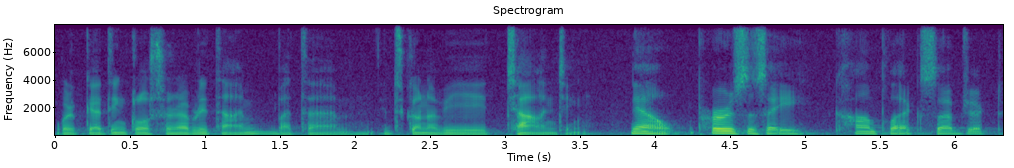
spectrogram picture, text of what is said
We're getting closer every time, but um, it's going to be challenging. Now, PRRS is a complex subject.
